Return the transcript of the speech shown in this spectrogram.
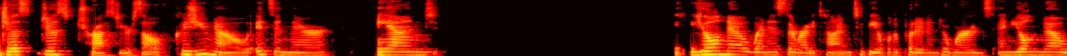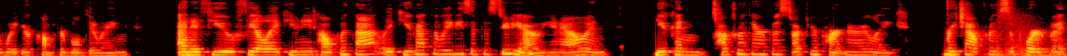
Just just trust yourself because you know it's in there and you'll know when is the right time to be able to put it into words and you'll know what you're comfortable doing. And if you feel like you need help with that, like you got the ladies at the studio, you know, and you can talk to a therapist, talk to your partner, like reach out for the support, but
